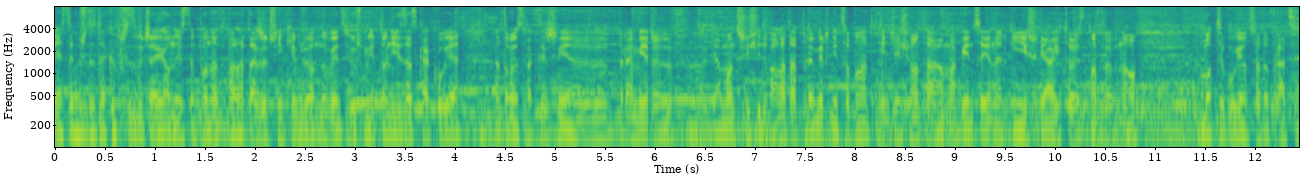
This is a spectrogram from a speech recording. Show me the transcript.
Jestem już do tego przyzwyczajony, jestem ponad dwa lata rzecznikiem rządu, więc już mnie to nie zaskakuje. Natomiast faktycznie e, premier, e, ja mam 32 lata, premier nieco ponad 50, a ma więcej energii niż ja i to jest na pewno motywujące do pracy.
